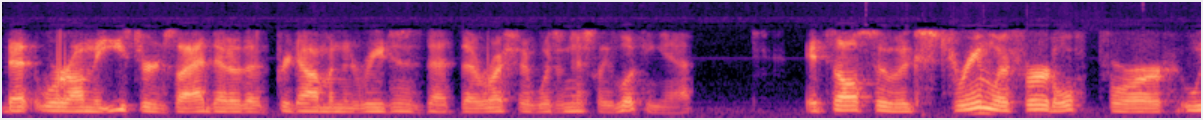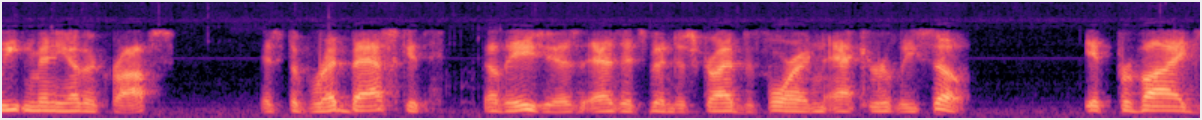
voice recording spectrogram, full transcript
that were on the eastern side, that are the predominant regions that uh, Russia was initially looking at. It's also extremely fertile for wheat and many other crops. It's the breadbasket of Asia, as, as it's been described before, and accurately so. It provides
